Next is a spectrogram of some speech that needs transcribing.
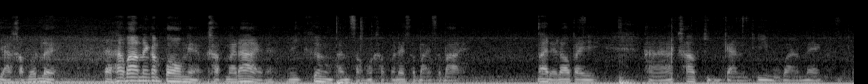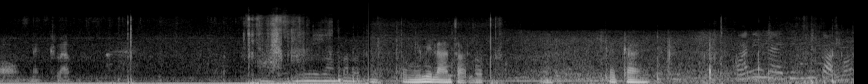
อย่าขับรถเลย แต่ถ้าบ้านแม่กำปองเนี่ยขับมาได้นะมีเครื่องพันสองก็ขับมาได้สบายสบายๆได้เดี๋ยวเราไปหาข้าวกินกันที่หมู่บ้านแม่กำปองนะครับ มีลานจอดรถตรงนี้มีลานจอดรถใกล้อ๋อ นี่ไงที่ที่จอดรถ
